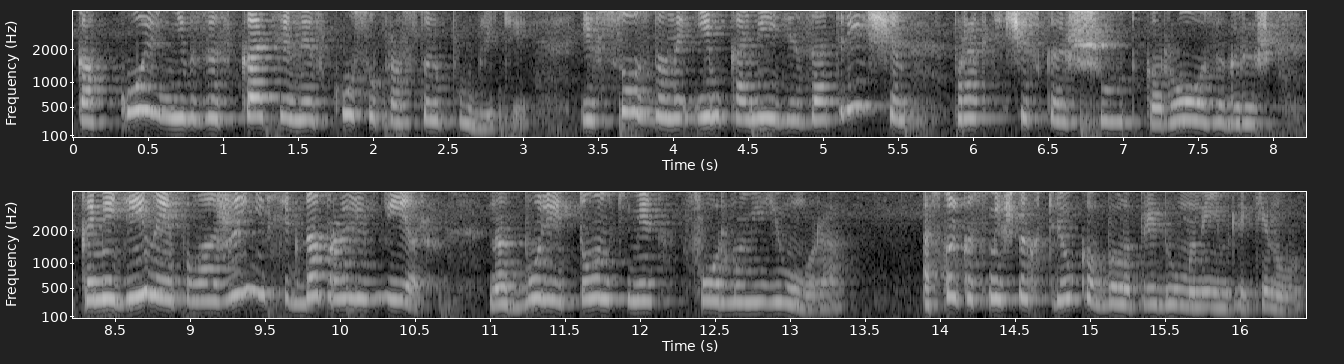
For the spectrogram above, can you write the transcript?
какой невзыскательный вкус у простой публики. И в созданной им комедии «Затрещин» практическая шутка, розыгрыш, комедийные положения всегда брали вверх – над более тонкими формами юмора. А сколько смешных трюков было придумано им для кино.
